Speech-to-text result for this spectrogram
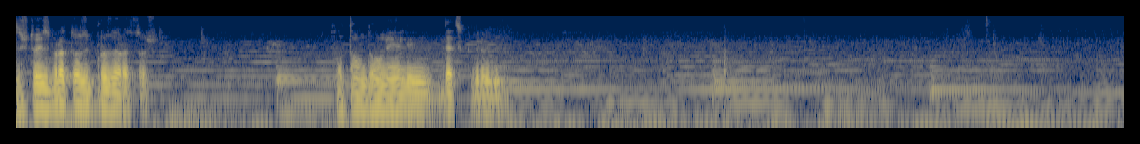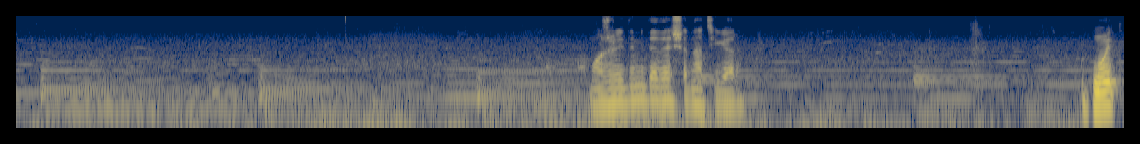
защо избра този прозорец точно? Това там долу не е ли детска градина? Може ли да ми дадеш една цигара? От моите?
